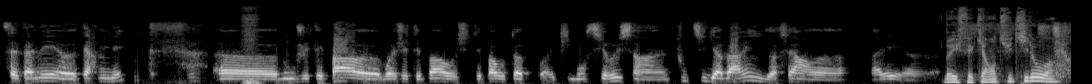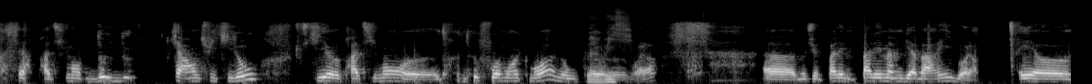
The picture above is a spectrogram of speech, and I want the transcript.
cette année euh, terminée. Euh, donc j'étais pas, euh, ouais, j'étais pas, j'étais pas au top. Quoi. Et puis mon Cyrus a un tout petit gabarit. Il doit faire, euh, allez. euh, Bah, il fait 48 kilos. Hein. ça va faire pratiquement deux, deux- 48 kilos, ce qui est pratiquement euh, deux fois moins que moi. Donc Ah euh, oui. voilà. Euh, mais j'ai pas les pas les mêmes gabarits, voilà. Et euh,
